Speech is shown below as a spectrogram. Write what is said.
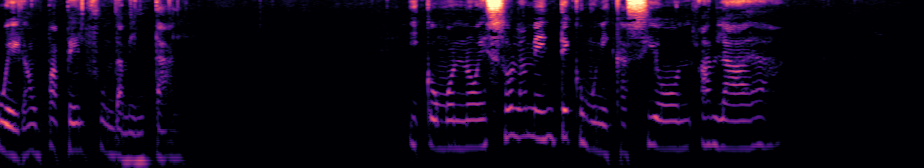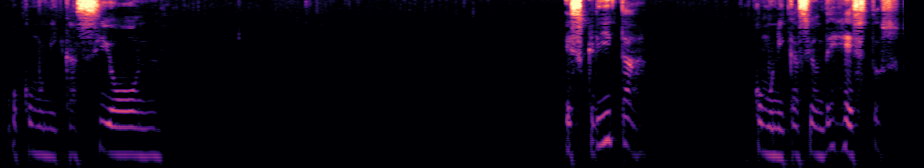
juega un papel fundamental. Y como no es solamente comunicación hablada o comunicación escrita o comunicación de gestos,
